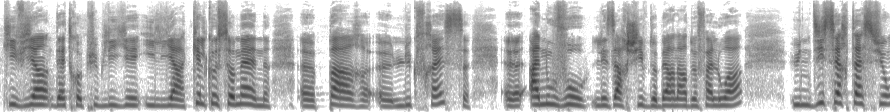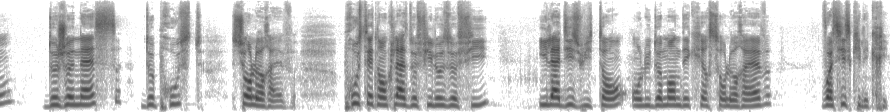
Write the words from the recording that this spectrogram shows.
qui vient d'être publié il y a quelques semaines euh, par euh, Luc Fraisse, euh, à nouveau les archives de Bernard de Fallois, une dissertation de jeunesse de Proust sur le rêve. Proust est en classe de philosophie, il a 18 ans, on lui demande d'écrire sur le rêve, voici ce qu'il écrit.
